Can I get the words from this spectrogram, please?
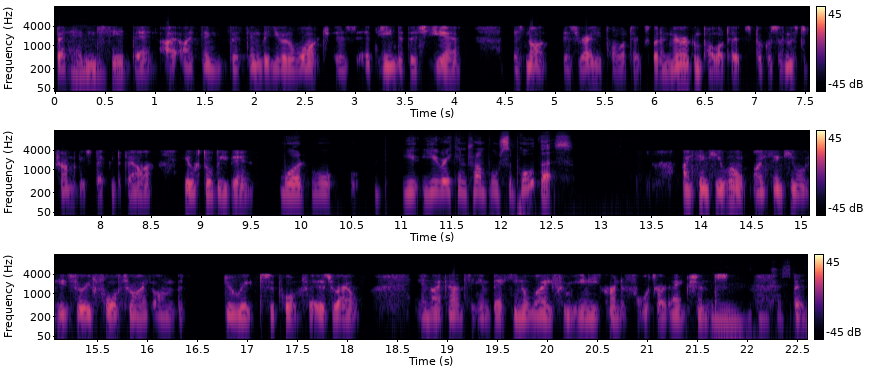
But having mm. said that, I, I think the thing that you've got to watch is at the end of this year is not Israeli politics, but American politics. Because if Mr. Trump gets back into power, he'll still be there. What you you reckon Trump will support this? I think he will. I think he will, he's very forthright on the direct support for Israel, and I can't see him backing away from any kind of forthright actions. Mm, but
